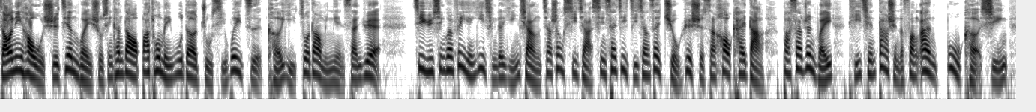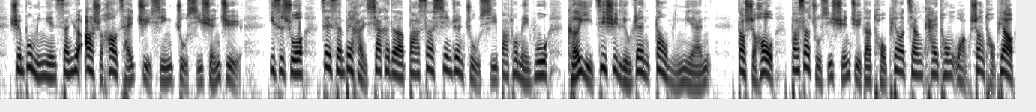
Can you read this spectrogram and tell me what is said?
早安，你好，我是建伟。首先看到巴托梅乌的主席位子可以做到明年三月。基于新冠肺炎疫情的影响，加上西甲新赛季即将在九月十三号开打，巴萨认为提前大选的方案不可行，宣布明年三月二十号才举行主席选举。意思说，再三被喊下课的巴萨现任主席巴托梅乌可以继续留任到明年。到时候，巴萨主席选举的投票将开通网上投票，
